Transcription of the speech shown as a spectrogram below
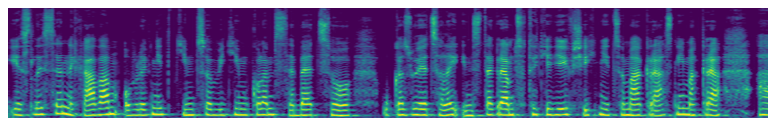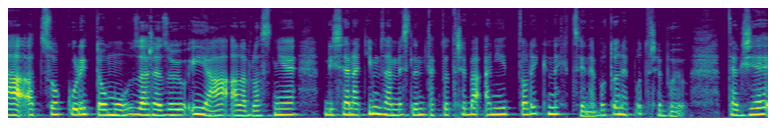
jestli se nechávám ovlivnit tím, co vidím kolem sebe, co ukazuje celý Instagram, co teď dějí všichni, co má krásný makra a, a co kvůli tomu zařazuju i já, ale vlastně, když se nad tím zamyslím, tak to třeba ani tolik nechci, nebo to nepotřebuju. Takže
